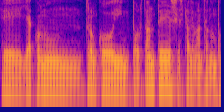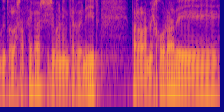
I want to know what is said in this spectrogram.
eh, ya con un tronco importante, se están levantando un poquito las aceras y se van a intervenir para la mejora de,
